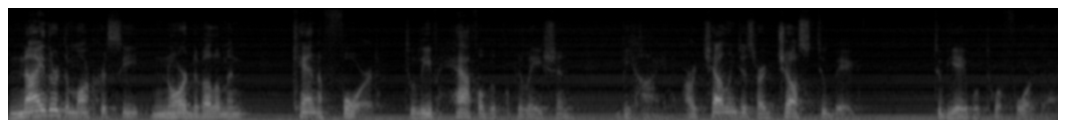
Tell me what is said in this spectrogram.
Neither democracy nor development can afford to leave half of the population behind. Our challenges are just too big to be able to afford that.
